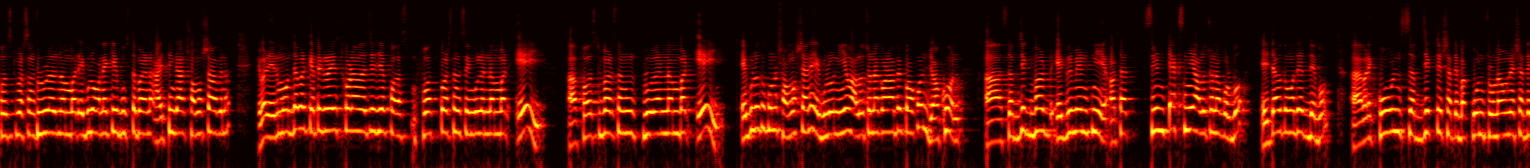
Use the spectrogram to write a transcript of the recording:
first person plural number এগুলো অনেকেই বুঝতে পারে না আই থিঙ্ক আর সমস্যা হবে না। এবার এর মধ্যে আবার ক্যাটেগরাইজড করা হয়েছে যে first first person singular number এই আর ফার্স্ট পার্সন প্লুরাল নাম্বার এই এগুলো তো কোনো সমস্যা নেই, এগুলো নিয়েও আলোচনা করা হবে কখন? যখন সাবজেক্ট ভার্ব এগ্রিমেন্ট নিয়ে, অর্থাৎ সিনট্যাক্স নিয়ে আলোচনা করব। এটাও তোমাদের দেব। মানে কোন সাবজেক্টের সাথে বা কোন প্রোনাউনের সাথে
